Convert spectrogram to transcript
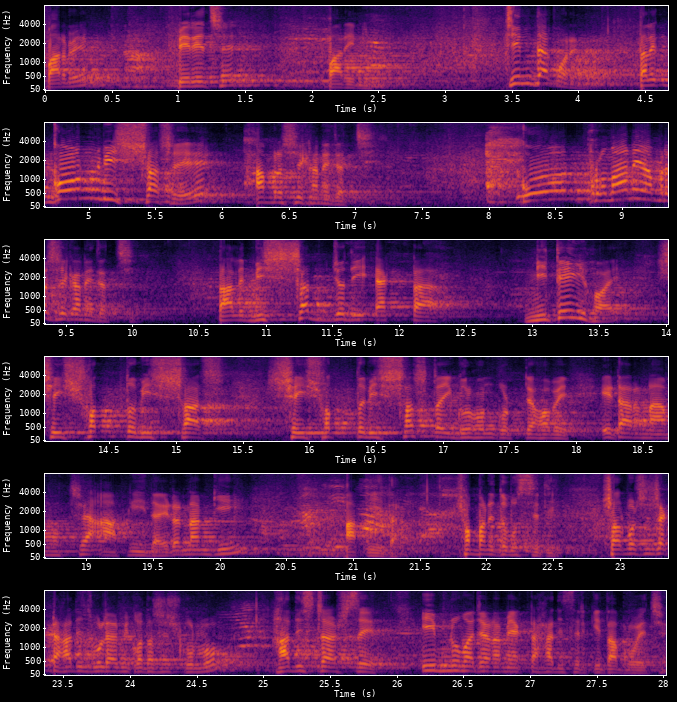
পারবে? পেরেছে? পারিনি। চিন্তা করেন, তাহলে কোন বিশ্বাসে আমরা সেখানে যাচ্ছি? কোন প্রমাণে আমরা সেখানে যাচ্ছি? তাহলে বিশ্বাস যদি একটা নিতেই হয়, সেই সত্য বিশ্বাস সেই সত্য বিশ্বাসটাই গ্রহণ করতে হবে। এটার নাম হচ্ছে আকিদা। এটার নাম কি? আকিদা। সম্মানিত উপস্থিতি। সর্বশেষ একটা হাদিস বলে আমি কথা শেষ করব। হাদিসটা আসছে ইবনু মাজা নামে একটা হাদিসের কিতাব রয়েছে।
